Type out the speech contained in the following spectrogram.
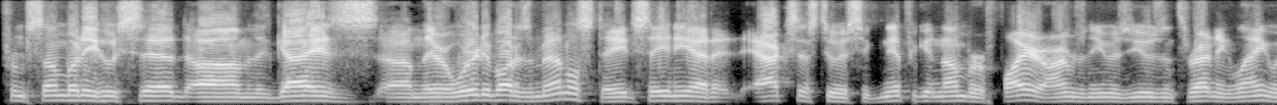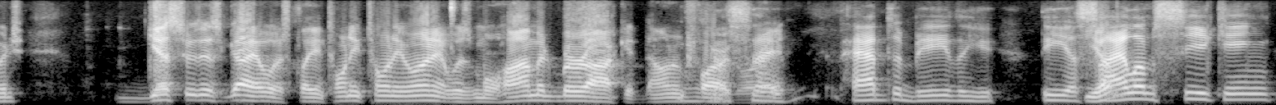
from somebody who said um, the guys um, they were worried about his mental state, saying he had access to a significant number of firearms and he was using threatening language. Guess who this guy was, Clay? In 2021, it was Mohammed Barakat down in I was gonna Fargo. Right? had to be the the asylum seeking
